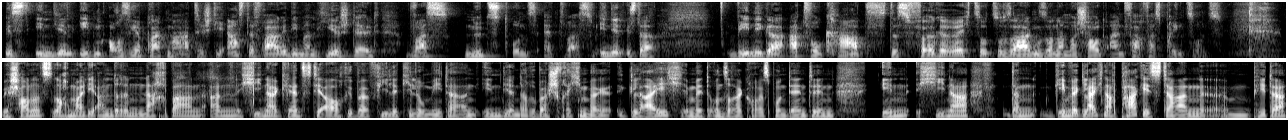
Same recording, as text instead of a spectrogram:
ist Indien eben auch sehr pragmatisch. Die erste Frage, die man hier stellt, was nützt uns etwas? Indien ist da weniger Advokat des Völkerrechts sozusagen, sondern man schaut einfach, was bringt es uns. Wir schauen uns noch mal die anderen Nachbarn an. China grenzt ja auch über viele Kilometer an Indien. Darüber sprechen wir gleich mit unserer Korrespondentin in China. Dann gehen wir gleich nach Pakistan, ähm, Peter,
